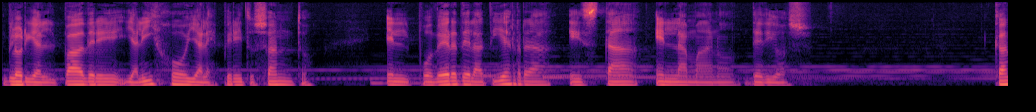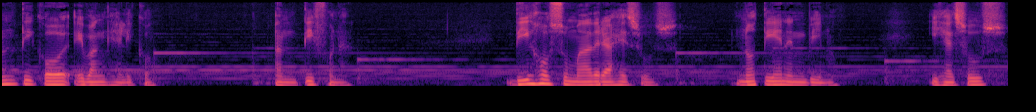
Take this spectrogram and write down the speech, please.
Gloria al Padre y al Hijo y al Espíritu Santo. El poder de la tierra está en la mano de Dios. Cántico evangélico. Antífona. Dijo su madre a Jesús, no tienen vino. Y Jesús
